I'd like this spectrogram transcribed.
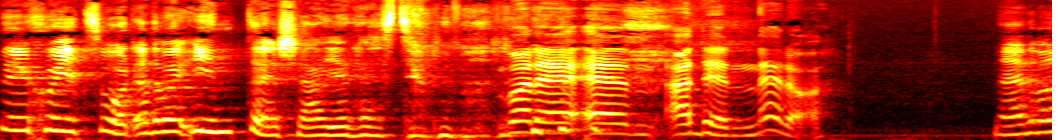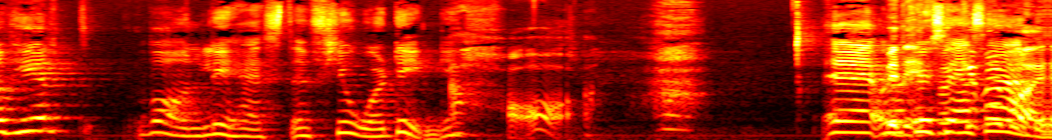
Det är skitsvårt. Ja, det var ju inte en shirehäst i alla fall. Var det en ardenner då? Nej, det var en helt vanlig häst, en fjording. Jaha. Eh, Men det funkar väl bra i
